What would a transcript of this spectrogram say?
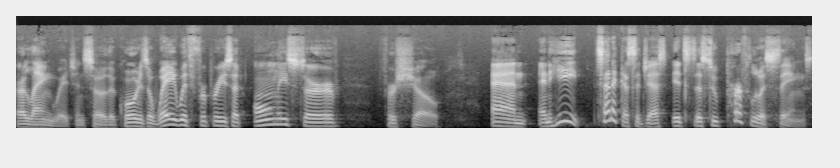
or language. And so the quote is away with fripperies that only serve for show. And, and he, Seneca suggests it's the superfluous things,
